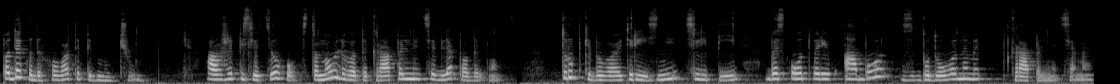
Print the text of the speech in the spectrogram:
подекуди ховати під мульчу. А вже після цього встановлювати крапельниці для поливу. Трубки бувають різні, сліпі, без отворів або з вбудованими крапельницями.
